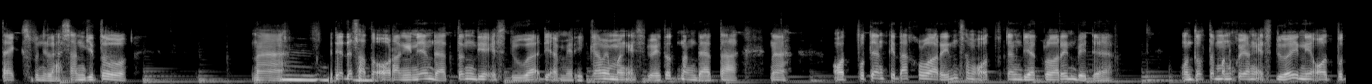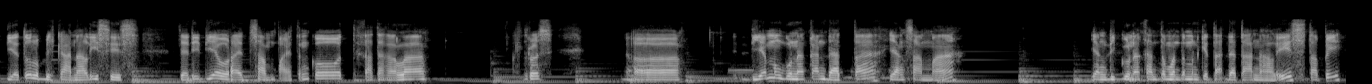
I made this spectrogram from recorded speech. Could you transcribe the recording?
teks penjelasan gitu. Nah Hmm, jadi ada satu orang ini yang datang dia S2 di Amerika memang S2 itu tentang data. Nah output yang kita keluarin sama output yang dia keluarin beda. Untuk temanku yang S2 ini output dia tuh lebih ke analisis. Jadi dia write some Python code katakanlah. Terus eh, dia menggunakan data yang sama yang digunakan teman-teman kita data analis tapi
